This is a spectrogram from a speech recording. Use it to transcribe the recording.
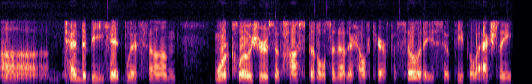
um, tend to be hit with um, more closures of hospitals and other healthcare facilities. So people actually,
